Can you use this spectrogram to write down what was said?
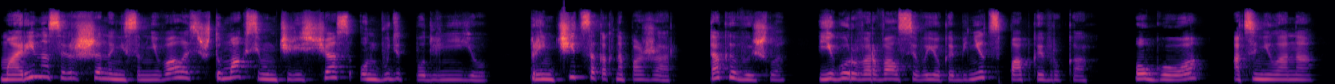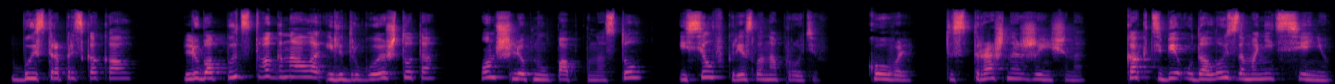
Марина совершенно не сомневалась, что максимум через час он будет подле нее. Примчится, как на пожар. Так и вышло. Егор ворвался в ее кабинет с папкой в руках. «Ого!» – оценила она. «Быстро прискакал. Любопытство гнало или другое что-то?» Он шлепнул папку на стол и сел в кресло напротив. «Коваль, ты страшная женщина. Как тебе удалось заманить Сеню?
